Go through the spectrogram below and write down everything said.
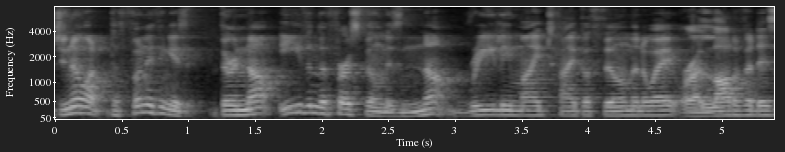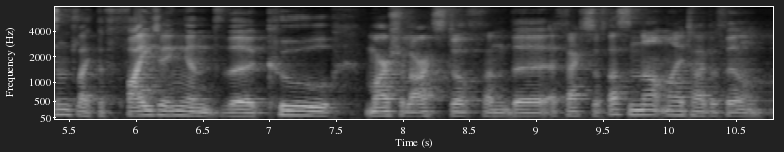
do you know what? The funny thing is, they're not. Even the first film is not really my type of film in a way, or a lot of it isn't. Like the fighting and the cool martial arts stuff and the effects stuff. That's not my type of film,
